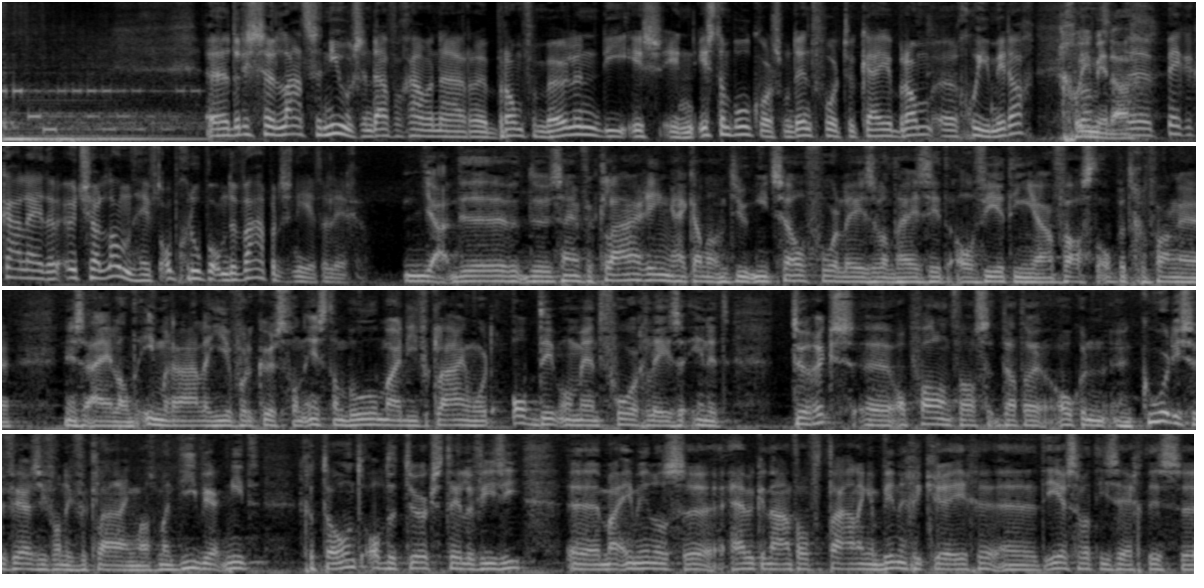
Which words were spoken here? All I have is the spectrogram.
Uh, er is uh, laatste nieuws en daarvoor gaan we naar uh, Bram Vermeulen. Die is in Istanbul, correspondent voor Turkije. Bram, goedemiddag. Goedemiddag. PKK-leider Öcalan heeft opgeroepen om de wapens neer te leggen. Ja, de, de, zijn verklaring, hij kan het natuurlijk niet zelf voorlezen... want hij zit al 14 jaar vast op het gevangeniseiland Imrale... hier voor de kust van Istanbul. Maar die verklaring wordt op dit moment voorgelezen in het Turks. Uh, opvallend was dat er ook een, een Koerdische versie van die verklaring was. Maar die werd niet getoond op de Turkse televisie. Uh, maar inmiddels uh, heb ik een aantal vertalingen binnengekregen. het eerste wat hij zegt is...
